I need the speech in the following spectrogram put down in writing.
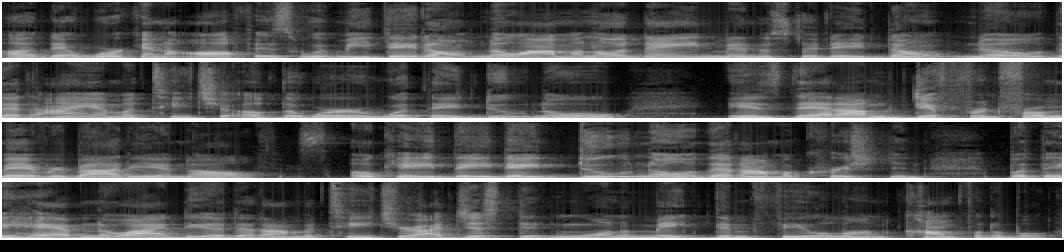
uh, that work in the office with me, they don't know I'm an ordained minister. They don't know that I am a teacher of the word. What they do know is that I'm different from everybody in the office. Okay, they they do know that I'm a Christian, but they have no idea that I'm a teacher. I just didn't want to make them feel uncomfortable.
